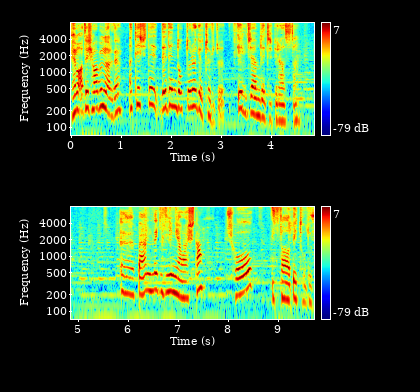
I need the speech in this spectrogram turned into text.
Hem Ateş abim nerede? Ateş de deden doktora götürdü. Geleceğim dedi birazdan. Ee, ben de gideyim yavaştan. Çok isabet olur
